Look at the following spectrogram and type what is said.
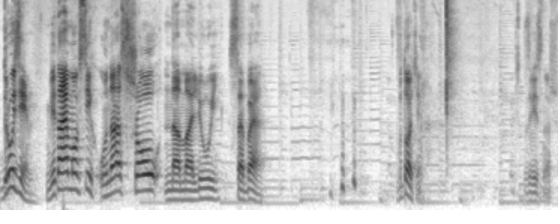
Друзі, вітаємо всіх! У нас шоу Намалюй себе. В доті. Звісно ж.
